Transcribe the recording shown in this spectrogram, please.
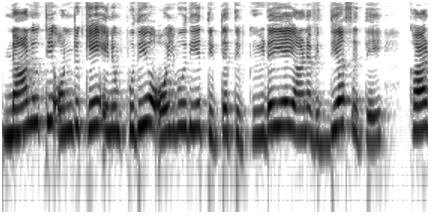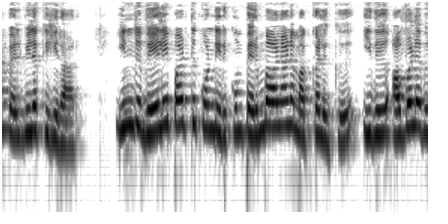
நானூற்றி ஒன்று கே எனும் புதிய ஓய்வூதிய திட்டத்திற்கு இடையேயான வித்தியாசத்தை கார்பெல் விளக்குகிறார். இன்று வேலை பார்த்து கொண்டிருக்கும் பெரும்பாலான மக்களுக்கு இது அவ்வளவு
